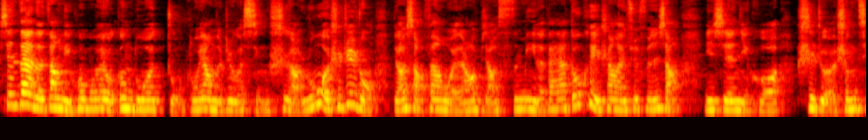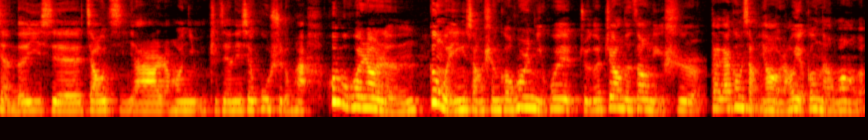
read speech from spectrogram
现在的葬礼会不会有更多种多样的这个形式啊？如果是这种比较小范围，然后比较私密的，大家都可以上来去分享一些你和逝者生前的一些交集啊，然后你们之间的一些故事的话，会不会让人？更为印象深刻，或者你会觉得这样的葬礼是大家更想要，然后也更难忘的。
